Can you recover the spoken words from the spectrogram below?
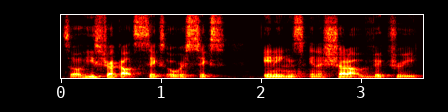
So he struck out six over six innings in a shutout victory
